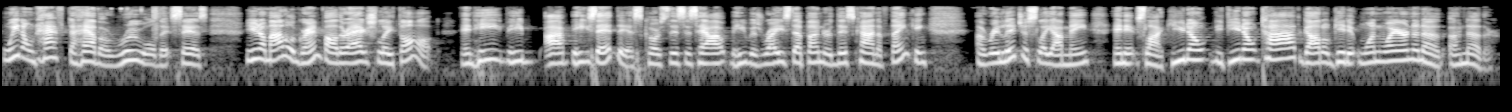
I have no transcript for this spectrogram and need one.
we don't have to have a rule that says, you know, my little grandfather actually thought, and he he I, he said this. Of course, this is how he was raised up under this kind of thinking, uh, religiously. I mean, and it's like you don't if you don't tithe, God will get it one way or another. another.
